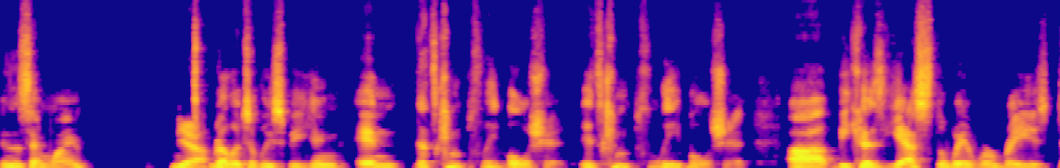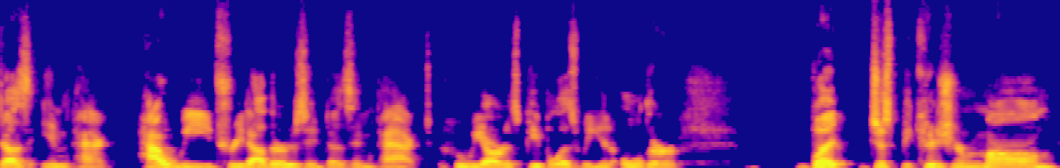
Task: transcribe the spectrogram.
in the same way. Yeah. relatively speaking and that's complete bullshit it's complete bullshit uh because yes the way we're raised does impact how we treat others it does impact who we are as people as we get older but just because your mom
